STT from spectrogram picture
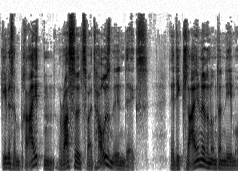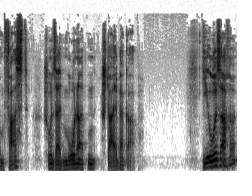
geht es im breiten Russell 2000 Index, der die kleineren Unternehmen umfasst, schon seit Monaten steil bergab. Die Ursache?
